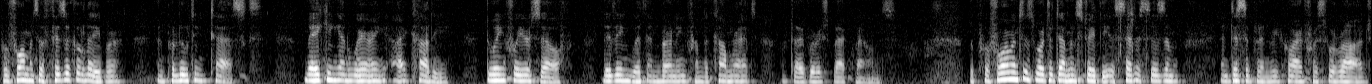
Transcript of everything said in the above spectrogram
performance of physical labor and polluting tasks, making and wearing a khadi, doing for yourself, living with and learning from the comrades of diverse backgrounds. The performances were to demonstrate the asceticism and discipline required for Swaraj,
